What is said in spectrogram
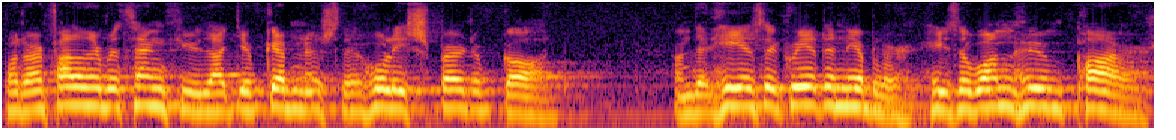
But our Father, we thank you that you've given us the Holy Spirit of God and that He is the great enabler. He's the one who empowers.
